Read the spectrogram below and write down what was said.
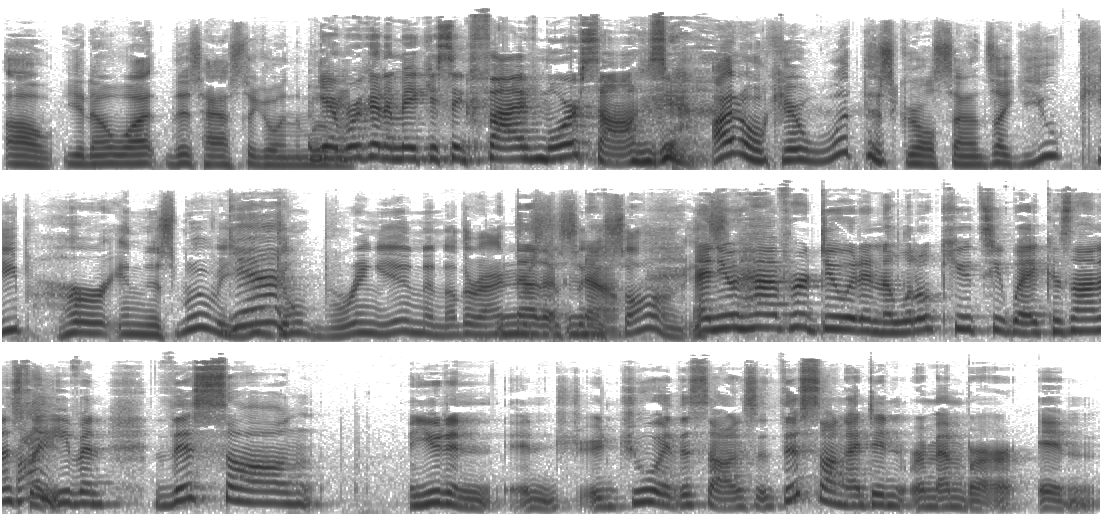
"Oh, you know what? This has to go in the movie," yeah, we're gonna make you sing five more songs. Yeah. I don't care what this girl sounds like. You keep her in this movie. Yeah. You don't bring in another actress Another to sing no, a song. and you have her do it in a little cutesy way. Because honestly, Right. even this song, you didn't en- enjoy the song. So this song I didn't remember in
